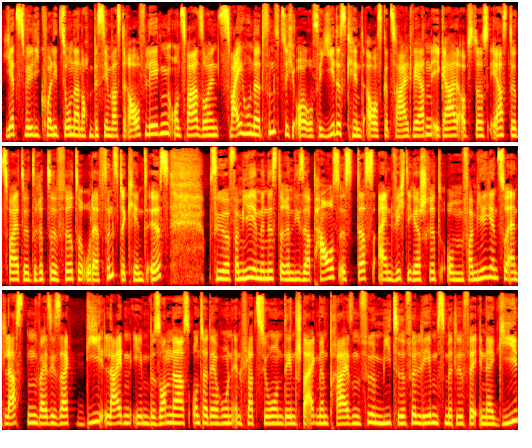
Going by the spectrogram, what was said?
Jetzt will die Koalition da noch ein bisschen was drauflegen, und zwar sollen 250 Euro für jedes Kind ausgezahlt werden, egal ob es das erste, zweite, dritte, vierte oder fünfte Kind ist. Für Familienministerin Lisa Paus ist das ein wichtiger Schritt, um Familien zu entlasten, weil sie sagt, die leiden eben besonders unter der hohen Inflation, den steigenden Preisen für Miete, für Lebensmittel, für Energie.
